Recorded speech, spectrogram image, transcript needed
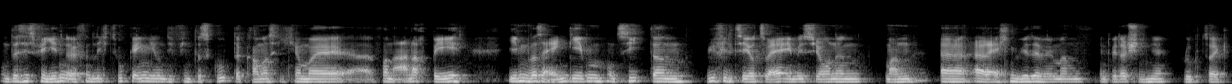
und das ist für jeden öffentlich zugänglich und ich finde das gut. Da kann man sich einmal äh, von A nach B irgendwas eingeben und sieht dann, wie viel CO2-Emissionen man äh, erreichen würde, wenn man entweder Schiene, Flugzeug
